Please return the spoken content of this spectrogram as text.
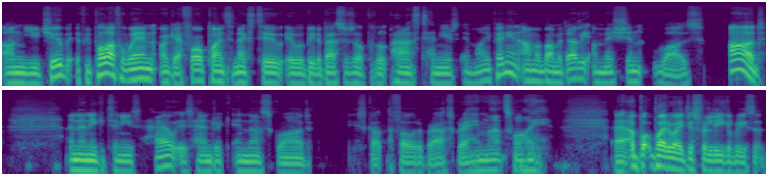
on YouTube. If we pull off a win or get four points the next two, it will be the best result for the past 10 years, in my opinion. Amabama on mission was odd. And then he continues, How is Hendrick in that squad? He's got the photographs, Graham. That's why. Uh, but by the way, just for legal reasons,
